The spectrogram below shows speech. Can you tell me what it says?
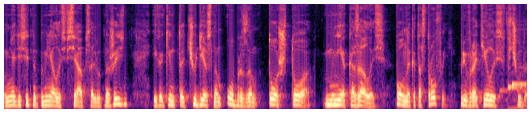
У меня действительно поменялась вся абсолютно жизнь, и каким-то чудесным образом то, что мне казалось полной катастрофой, превратилось в чудо.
